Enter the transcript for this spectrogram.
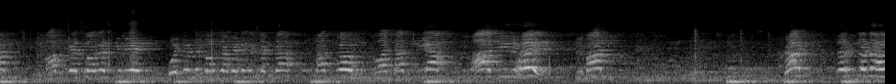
आपके स्वागत के लिए वैजंत कौशा बैठक छात्रों और छात्रियाँ हाजिर है। विमान है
